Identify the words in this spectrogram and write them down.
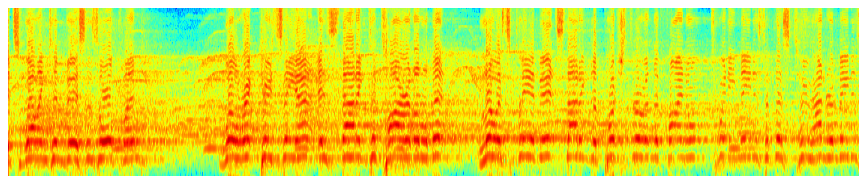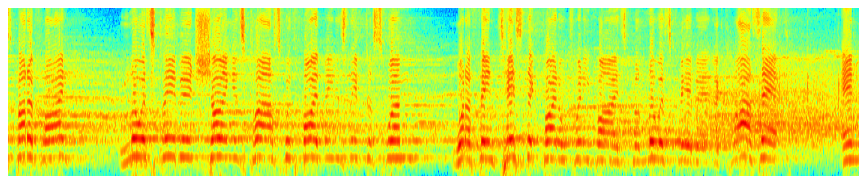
It's Wellington versus Auckland. Wilrich Coetzee is starting to tire a little bit. Lewis Clareburt starting to push through in the final 20 metres of this 200 metres butterfly. Lewis Clareburt showing his class with five metres left to swim. What a fantastic final 25s for Lewis Clareburt, a class act. And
